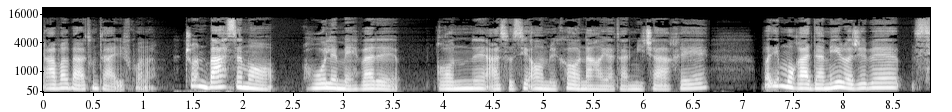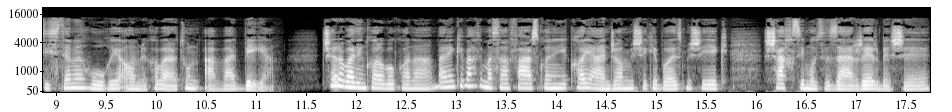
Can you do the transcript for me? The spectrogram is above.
اول براتون تعریف کنم. چون بحث ما حول محور قانون اساسی آمریکا نهایتا میچرخه باید یه مقدمه راجع به سیستم حقوقی آمریکا براتون اول بگم. چرا باید این کارو بکنم؟ برای اینکه وقتی مثلا فرض کنین یه کاری انجام میشه که باعث میشه یک شخصی متضرر بشه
